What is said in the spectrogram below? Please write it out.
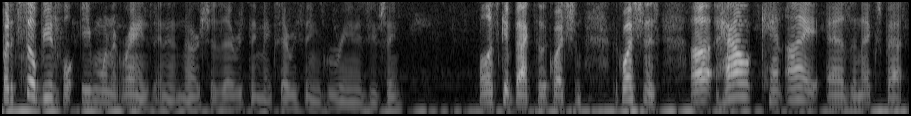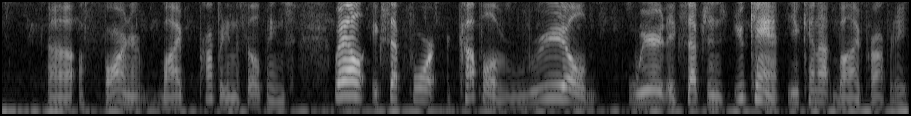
but it's still beautiful even when it rains and it nourishes everything, makes everything green as you've seen. Well, let's get back to the question. The question is, uh, how can I, as an expat, uh, a foreigner buy property in the Philippines? Well, except for a couple of real weird exceptions, you can't. You cannot buy property.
